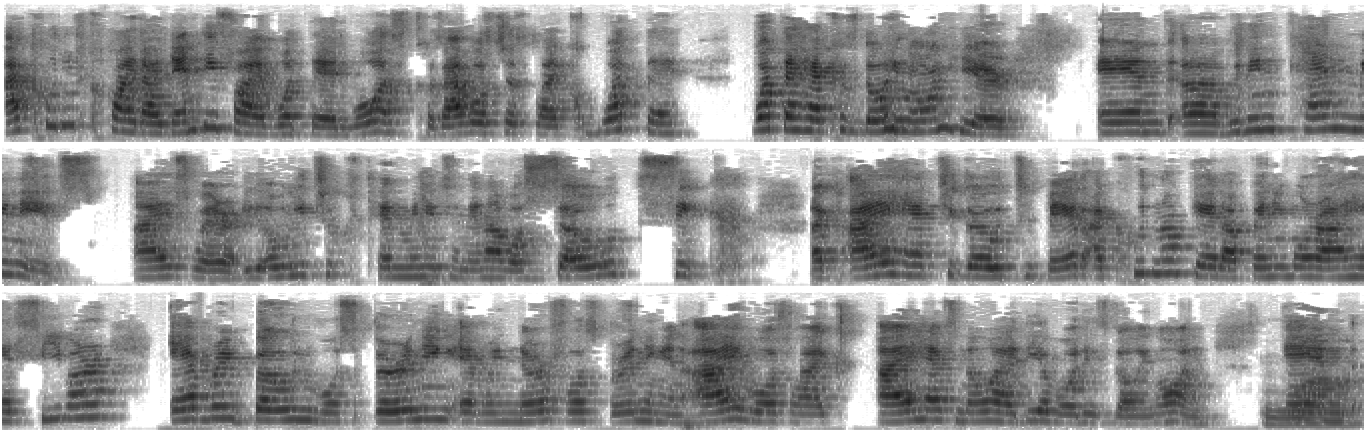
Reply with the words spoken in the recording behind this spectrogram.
i couldn't quite identify what that was because i was just like what the what the heck is going on here? And uh, within 10 minutes i swear it only took 10 minutes and then i was so sick like I had to go to bed. I could not get up anymore. I had fever. Every bone was burning, every nerve was burning, and I was like, I have no idea what is going on. Wow. And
